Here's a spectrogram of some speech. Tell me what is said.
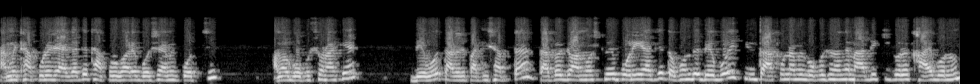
আমি ঠাকুরের জায়গাতে ঠাকুর ঘরে বসে আমি করছি। আমার গোপুসোনাকে দেবো তালের পাটি সাপটা তারপর জন্মাষ্টমী পড়ে আছে, তখন তো দেবই, কিন্তু এখন আমি গোপুসোনাকে না দিয়ে কি করে খাই বলুন?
